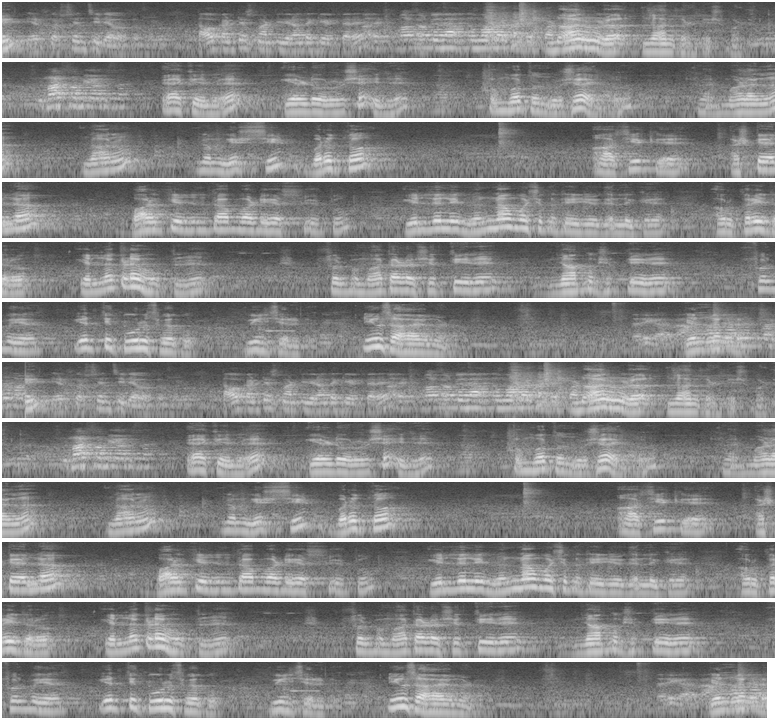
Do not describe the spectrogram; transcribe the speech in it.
ಎರಡು ಕ್ವಶನ್ಸ್ ಇದೆ ಅವತ್ತು. ತಾವು ಕಂಟೆಸ್ಟ್ ಮಾಡ್ತಿದ್ದೀರಾ ಅಂತ ಕೇಳ್ತಾರೆ. ಕುಮಾರ್ ಕಂಟೆಸ್ಟ್ ನಾನು ನಾನು ಕಂಟೆಸ್ಟ್ ಮಾಡಿದೆ ಯಾಕೆಂದರೆ ಎರಡೂವರೆ ವರ್ಷ ಇದೆ ತೊಂಬತ್ತೊಂದು ವರ್ಷ ಆಯಿತು. ನಾನು ಮಾಡಲ್ಲ. ನಾನು ನಮ್ಗೆ ಎಷ್ಟು ಸೀಟ್ ಬರುತ್ತೋ ಆ ಸೀಟ್ಗೆ ಅಷ್ಟೇ ಅಲ್ಲ ಭಾರತೀಯ ಜನತಾ ಪಾರ್ಟಿಯ ಸೀಟು ಎಲ್ಲೆಲ್ಲಿ ನನ್ನ ಅವಶ್ಯಕತೆ ಇದೆಯೋ ಗೆಲ್ಲಕ್ಕೆ ಅವರು ಕರೀತಾರೋ ಎಲ್ಲ ಕಡೆ ಹೋಗ್ತೇನೆ. ಸ್ವಲ್ಪ ಮಾತಾಡೋ ಶಕ್ತಿ ಇದೆ ಜ್ಞಾಪಕ ಶಕ್ತಿ ಇದೆ. ಸ್ವಲ್ಪ ಎತ್ತಿ ಕೂರಿಸ್ಬೇಕು ವೀಲ್ ಚೇರಿಗೆ ನೀವು ಸಹಾಯ ಮಾಡಿ. ಎಲ್ಲ ಕಡೆ. ಎರಡು ಕ್ವಶನ್ಸ್ ಇದೆ ತಾವು ಕಂಟೆಸ್ಟ್ ಮಾಡ್ತಿದ್ದೀರಾ ಅಂತ ಕೇಳ್ತಾರೆ. ನಾನು ನಾನು ಕಂಟೆಸ್ಟ್ ಮಾಡಿ ಯಾಕೆಂದರೆ ಎರಡೂವರೆ ವರ್ಷ ಇದೆ. ತೊಂಬತ್ತೊಂದು ವರ್ಷ ಆಯಿತು. ನಾನು ಮಾಡಲ್ಲ. ನಾನು ನಮ್ಗೆ ಎಷ್ಟು ಸೀಟ್ ಬರುತ್ತೋ ಆ ಸೀಟ್ಗೆ ಅಷ್ಟೇ ಅಲ್ಲ, ಭಾರತೀಯ ಜನತಾ ಪಾರ್ಟಿಯ ಸೀಟು ಎಲ್ಲೆಲ್ಲಿ ನನ್ನ ಅವಶ್ಯಕತೆ ಇದೆಯೋ ಗೆಲ್ಲಕ್ಕೆ ಅವರು ಕರೀತಾರೋ ಎಲ್ಲ ಕಡೆ ಹೋಗ್ತೇನೆ. ಸ್ವಲ್ಪ ಮಾತಾಡೋ ಶಕ್ತಿ ಇದೆ, ಜ್ಞಾಪಕ ಶಕ್ತಿ ಇದೆ. ಸ್ವಲ್ಪ ಎತ್ತಿ ಕೂರಿಸ್ಬೇಕು ವೀಲ್ ಚೇರಿಗೆ ನೀವು ಸಹಾಯ ಮಾಡಿ. ಎಲ್ಲ ಕಡೆ.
